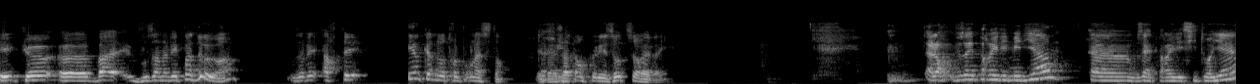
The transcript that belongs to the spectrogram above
et que bah, vous n'en avez pas deux. Hein. Vous avez Arte et aucun autre pour l'instant. Ben, j'attends que les autres se réveillent. Alors, vous avez parlé des médias, euh, vous avez parlé des citoyens.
